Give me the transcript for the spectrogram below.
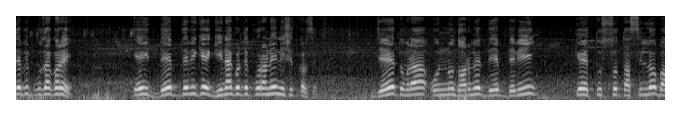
দেবীর পূজা করে, এই দেব দেবীকে ঘৃণা করতে কোরআনেই নিষেধ করছে। যে তোমরা অন্য ধর্মের দেব দেবীকে তুচ্ছ তাচ্ছিল্য বা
